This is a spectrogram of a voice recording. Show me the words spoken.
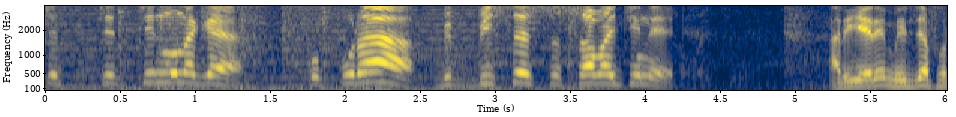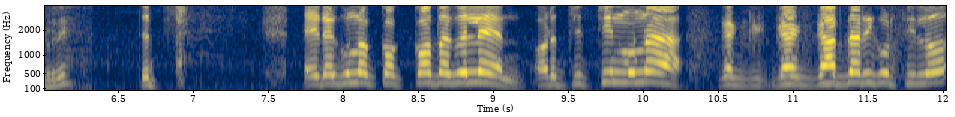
চি- চি- না কে? পুরা বিশ্বের সবাই চিনে। আর ইয়ে রে? মির্জাফর রে এটা কোনো ক- কথা কইলেন? ওর চি- চিনবো না? গা- গা- গাদ্দারি করছিল।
